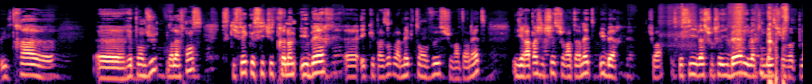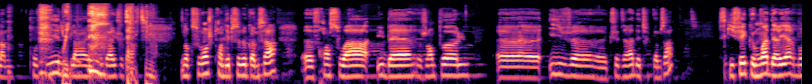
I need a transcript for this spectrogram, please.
ultra répandus dans la France. Ce qui fait que si tu te prénommes Hubert et que par exemple un mec t'en veut sur Internet, il ira pas chercher sur Internet Hubert. Tu vois Parce que s'il va chercher Hubert, il va tomber sur euh, plein de profils, Oui. plein, etc., etc. Donc souvent, je prends des pseudos comme ça. euh, François, Hubert, Jean-Paul, euh, Yves, euh, etc. Des trucs comme ça. Ce qui fait que moi, derrière, bon,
